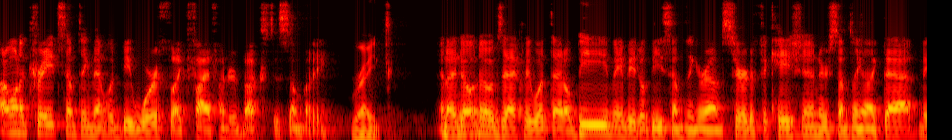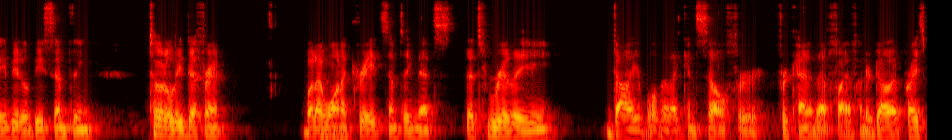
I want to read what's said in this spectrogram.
I want to create something that would be worth like 500 bucks to somebody. Right. And I don't know exactly what that'll be. Maybe it'll be something around certification or something like that. Maybe it'll be something totally different. But I want to create something that's that's really valuable that I can sell for for kind of that $500 price.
